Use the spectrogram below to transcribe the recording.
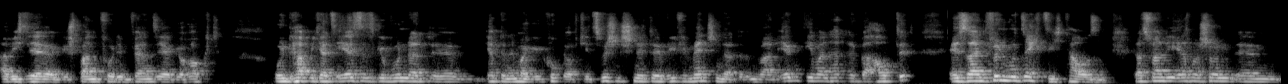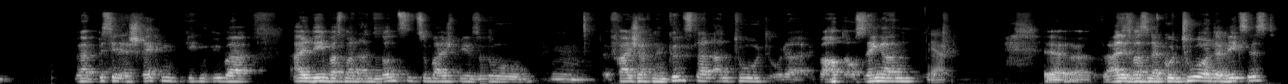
habe ich sehr gespannt vor dem Fernseher gehockt und habe mich als erstes gewundert, äh, ich habe dann immer geguckt auf die Zwischenschnitte, wie viele Menschen da drin waren. Irgendjemand hatte behauptet, es seien 65.000. Das fand ich erstmal schon ähm, ein bisschen erschreckend gegenüber all dem, was man ansonsten zum Beispiel so mh, hm, freischaffenden Künstlern antut oder überhaupt auch Sängern. Ja. Äh, alles, was in der Kultur unterwegs ist,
